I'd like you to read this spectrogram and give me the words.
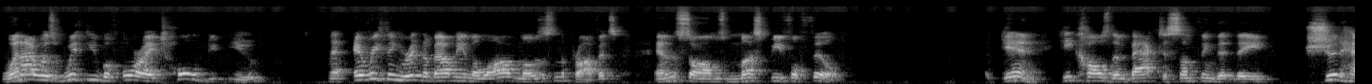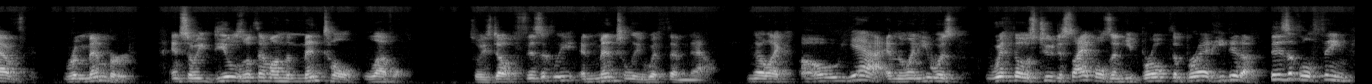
When I was with you before, I told you that everything written about me in the law of Moses and the prophets and in the Psalms must be fulfilled. Again, he calls them back to something that they should have remembered. And so he deals with them on the mental level. So he's dealt physically and mentally with them now. And they're like, oh, yeah. And when he was with those two disciples and he broke the bread. He did a physical thing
